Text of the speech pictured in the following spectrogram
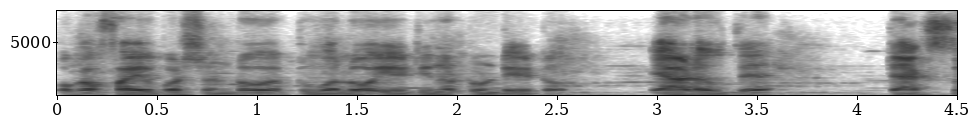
ఒక ఫైవ్ పర్సెంటో ట్వెల్వ్ ఎయిటీన్ ట్వంటీ ఎయిటో యాడ్ అవుతే ట్యాక్స్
